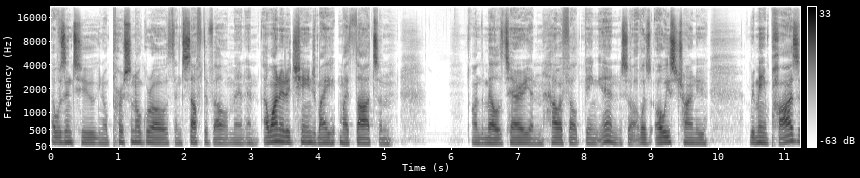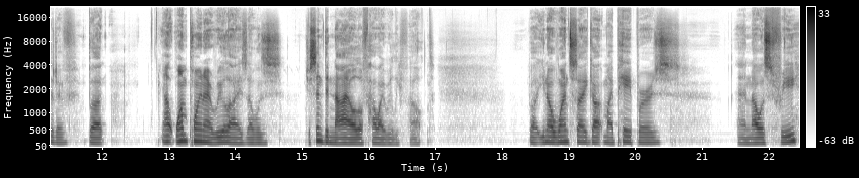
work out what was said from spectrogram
I was into, you know, personal growth and self-development and I wanted to change my my thoughts on on the military and how I felt being in. So I was always trying to remain positive, but at one point I realized I was just in denial of how I really felt. But you know, once I got my papers and I was free,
